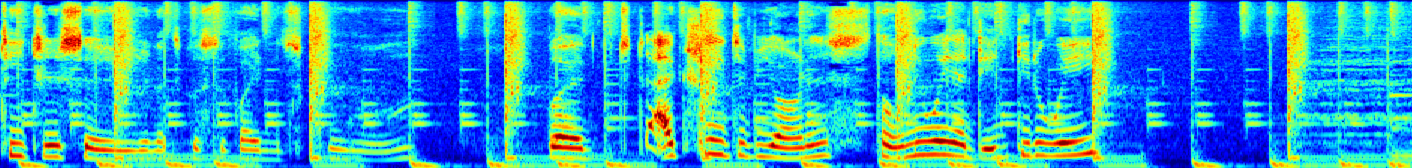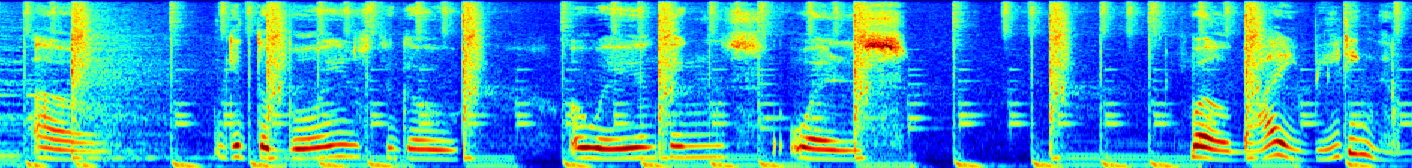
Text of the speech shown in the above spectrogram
teachers say you're not supposed to fight in school. But actually, to be honest, the only way I did get away, uh, get the bullies to go away and things was, well, by beating them.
